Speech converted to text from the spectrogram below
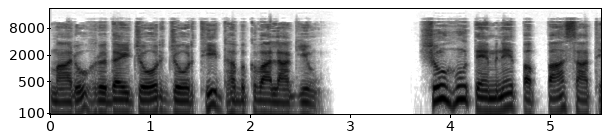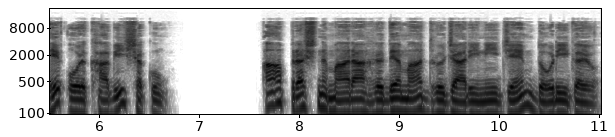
મારું હૃદય જોર જોરથી ધબકવા લાગ્યું. શું હું તેમને પપ્પા સાથે ઓળખાવી શકું? આ પ્રશ્ન મારા હૃદયમાં ધ્રુજારીની જેમ દોડી ગયો.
